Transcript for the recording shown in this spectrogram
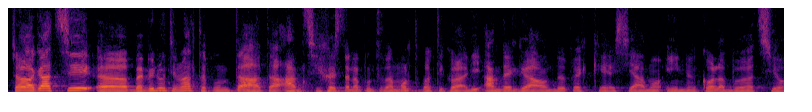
Ciao ragazzi, uh, benvenuti in un'altra puntata, anzi questa è una puntata molto particolare di Underground perché siamo in collaborazione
